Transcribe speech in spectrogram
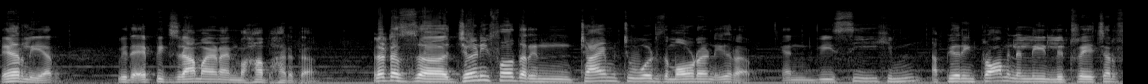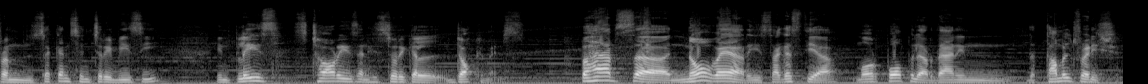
earlier with the epics Ramayana and Mahabharata. Let us uh, journey further in time towards the modern era and we see him appearing prominently in literature from 2nd century BC in plays, stories and historical documents. Perhaps uh, nowhere is Agastya more popular than in the Tamil tradition,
